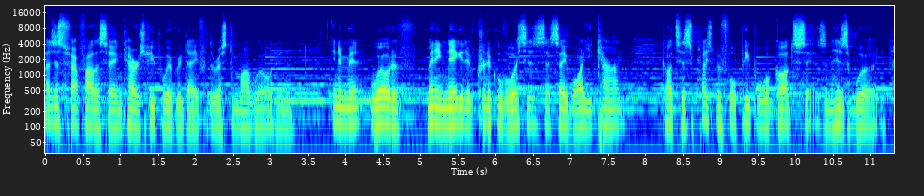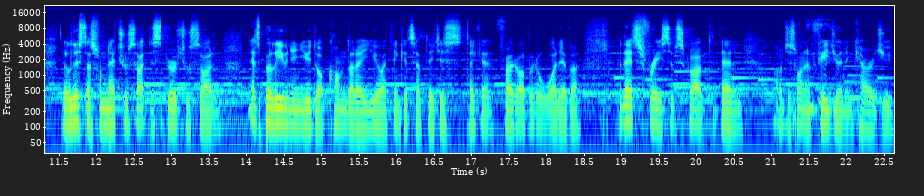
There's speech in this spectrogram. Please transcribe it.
I just felt Father say, encourage people every day for the rest of my world. And in a world of many negative, critical voices that say why you can't, God says, place before people what God says in His Word. They'll list us from natural sight to spiritual sight. And that's believinginyou.com.au. I think it's up there. Just take a photo of it or whatever. But that's free. Subscribe to that. And I just want to feed you and encourage you.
